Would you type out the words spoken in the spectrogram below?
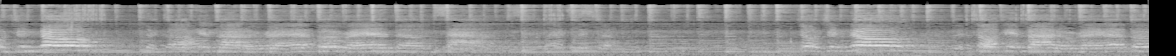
Don't you know they're talking about a referendum system? Don't you know they're talking about a referendum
